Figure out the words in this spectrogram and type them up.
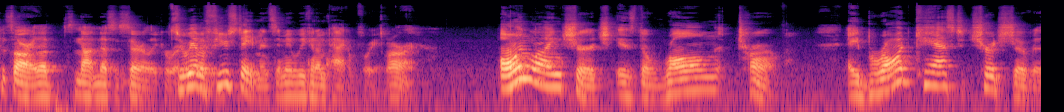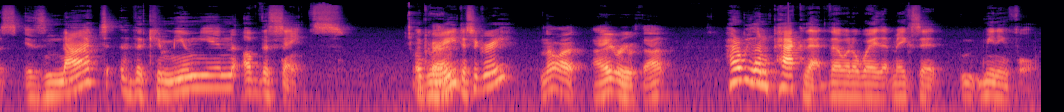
Sorry, that's not necessarily correct. so we have a few statements, and maybe we can unpack them for you. All right. Online church is the wrong term. A broadcast church service is not the communion of the saints. Agree? Okay. Disagree? No, I, I agree with that. How do we unpack that though in a way that makes it meaningful?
